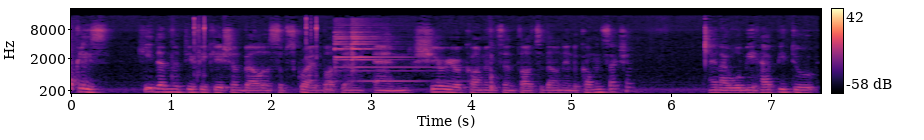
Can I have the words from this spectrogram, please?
please hit the notification bell and subscribe button and share your comments and thoughts down in the comment section. And I will be happy to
